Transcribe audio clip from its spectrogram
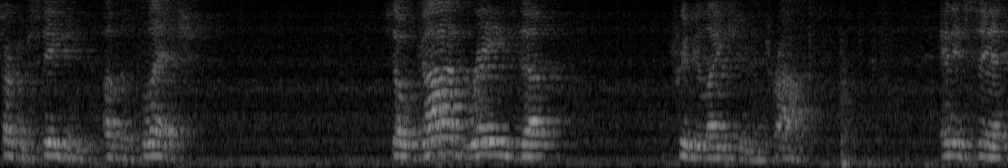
circumcision of the flesh. So God raised up tribulation and trial. And it said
